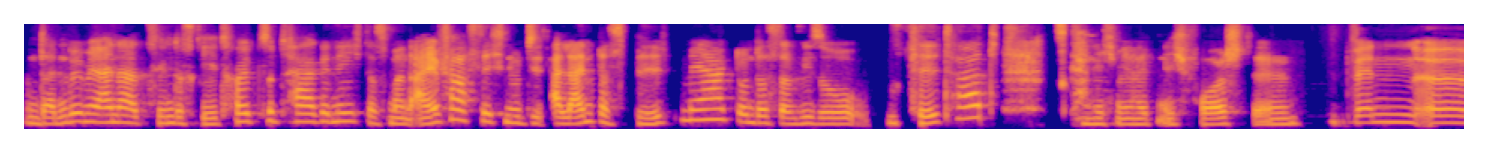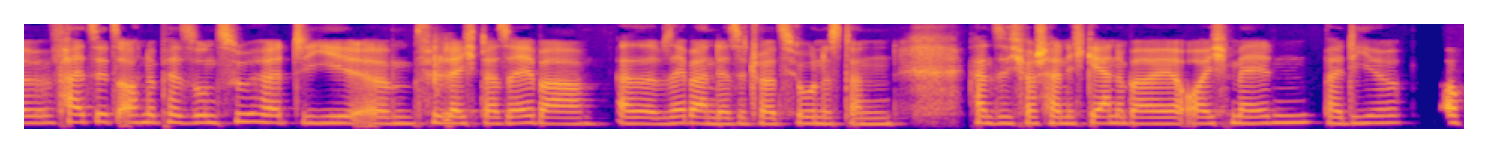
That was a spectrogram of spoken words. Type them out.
Und dann will mir einer erzählen, das geht heutzutage nicht, dass man einfach sich nur die, allein das Bild merkt und das dann wie so filtert. Das kann ich mir halt nicht vorstellen. Wenn, äh, falls jetzt auch eine Person zuhört, die ähm, vielleicht da selber, also selber in der Situation ist, dann kann sie sich wahrscheinlich gerne bei euch melden, bei dir. Auf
